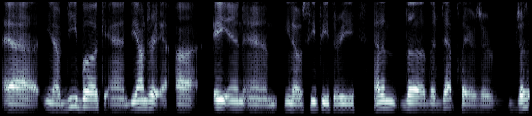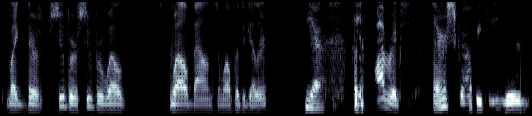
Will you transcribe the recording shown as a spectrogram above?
Uh, you know, D Book and DeAndre uh, Ayton and you know CP3, and then the the depth players are just like they're super super well well balanced and well put together. Yeah, but the Mavericks, they're a scrappy team, dude.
